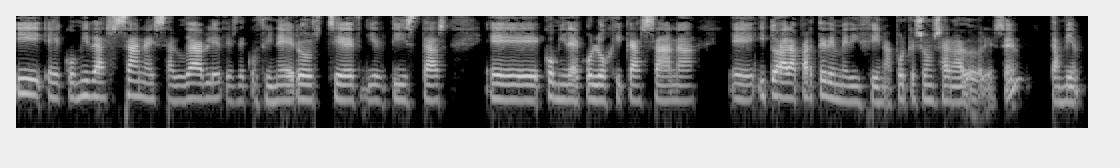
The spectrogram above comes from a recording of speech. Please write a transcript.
y comida sana y saludable, desde cocineros, chefs, dietistas, comida ecológica sana y toda la parte de medicina, porque son sanadores también.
